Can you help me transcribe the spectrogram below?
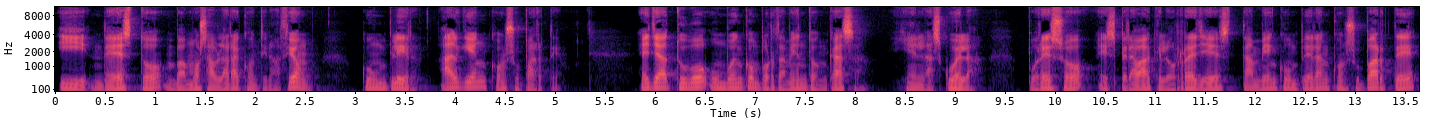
Y de esto vamos a hablar a continuación. Cumplir alguien con su parte. Ella tuvo un buen comportamiento en casa y en la escuela. Por eso esperaba que los reyes también cumplieran con su parte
